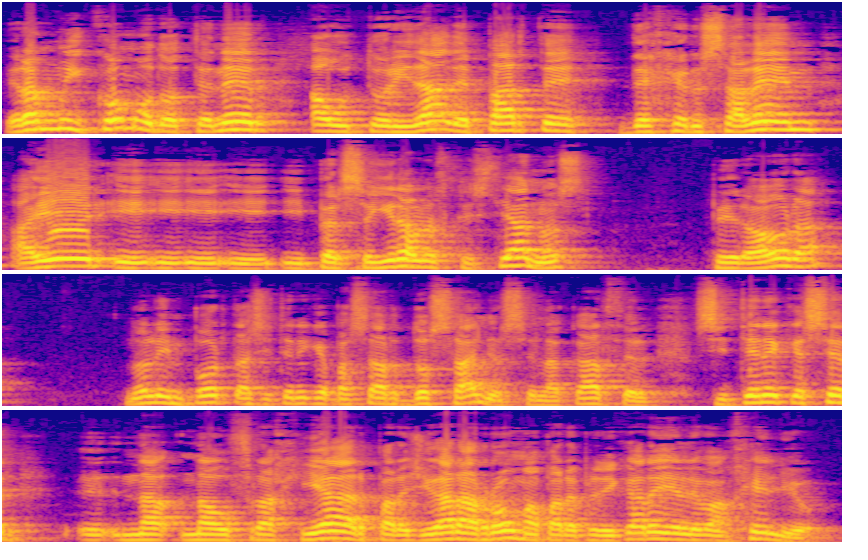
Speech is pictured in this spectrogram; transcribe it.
era muy cómodo tener autoridad de parte de Jerusalén a ir y, perseguir a los cristianos, pero ahora no le importa si tiene que pasar dos años en la cárcel, si tiene que ser eh, naufragiar para llegar a Roma para predicar ahí el Evangelio.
